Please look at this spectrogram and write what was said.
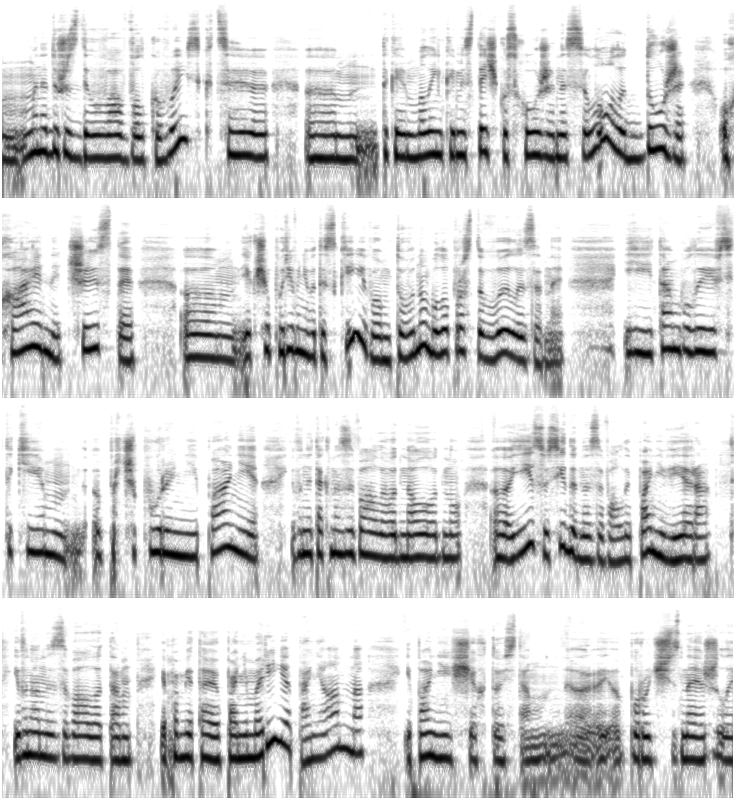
Мене дуже здивував Волковиськ. Це е, таке маленьке містечко, схоже на село, але дуже охайне, чисте. Е, якщо порівнювати з Києвом, то воно було просто вилизане. І там були всі такі причепурені пані, і вони так називали одна одну. Е, Її сусіди називали пані Віра, і вона називала там, я пам'ятаю, пані Марія, пані Анна і пані ще хтось там е, поруч з нею жили.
